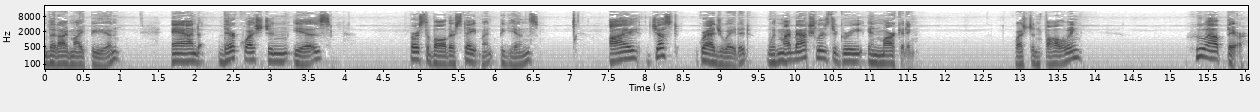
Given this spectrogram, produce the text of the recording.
that I might be in. And their question is first of all, their statement begins I just graduated with my bachelor's degree in marketing. Question following Who out there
